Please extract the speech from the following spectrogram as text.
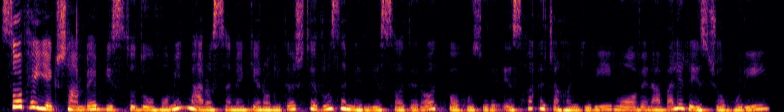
صبح یک شنبه 22 دومین مراسم گرامی داشت روز ملی صادرات با حضور اسحاق جهانگیری معاون اول رئیس جمهوری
